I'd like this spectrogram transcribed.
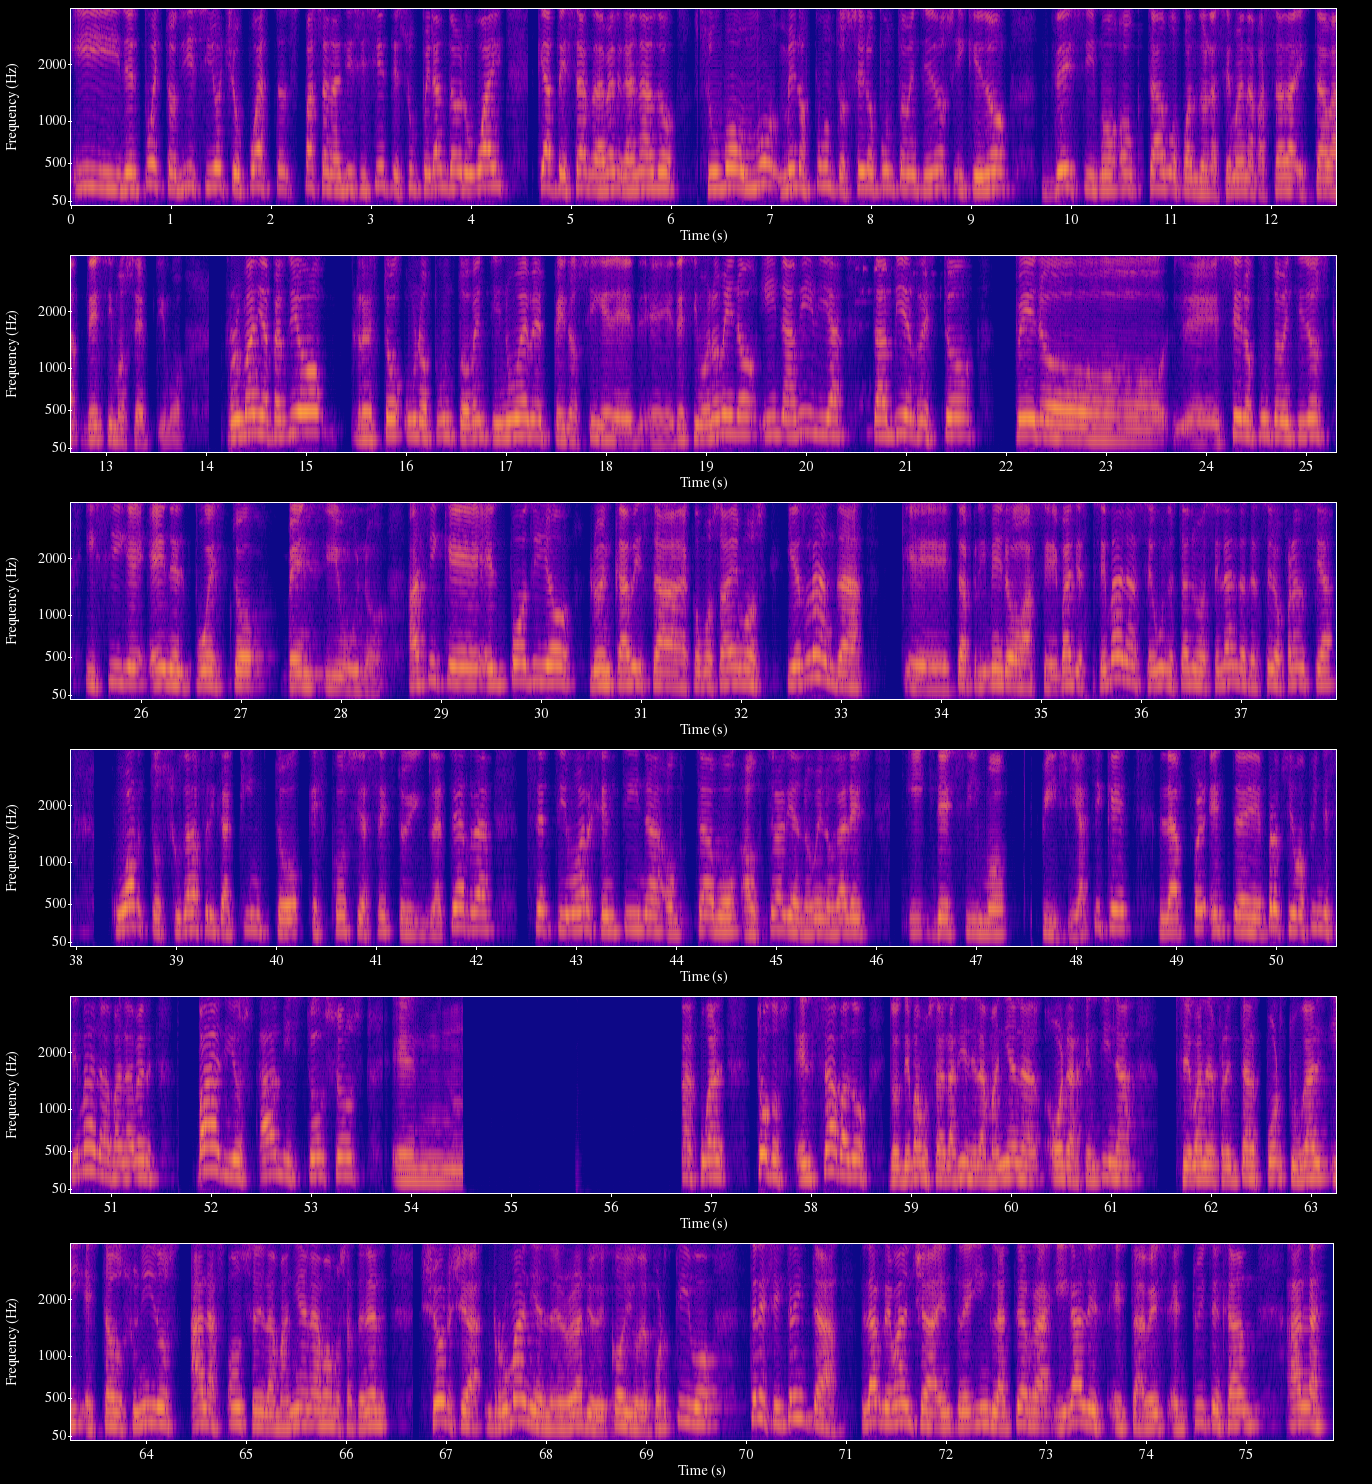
y del puesto 18 pasan al 17 superando a Uruguay que a pesar de haber ganado sumó menos puntos 0.22 y quedó décimo octavo cuando la semana pasada estaba décimo séptimo. Rumania perdió, restó 1.29 pero sigue de, décimo y Namibia también restó pero 0.22 eh, y sigue en el puesto 21. Así que el podio lo encabeza, como sabemos, Irlanda, que está primero hace varias semanas, segundo está Nueva Zelanda, tercero Francia, cuarto Sudáfrica, quinto Escocia, sexto Inglaterra, séptimo Argentina, octavo Australia, noveno Gales y décimo Fiji. Así que este próximo fin de semana van a haber varios amistosos en a jugar todos el sábado, donde vamos a las 10 de la mañana, hora argentina, se van a enfrentar Portugal y Estados Unidos. A las 11 de la mañana vamos a tener Georgia, Rumania en el horario de Código Deportivo. 13 y 30, la revancha entre Inglaterra y Gales, esta vez en Twittenham. A las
